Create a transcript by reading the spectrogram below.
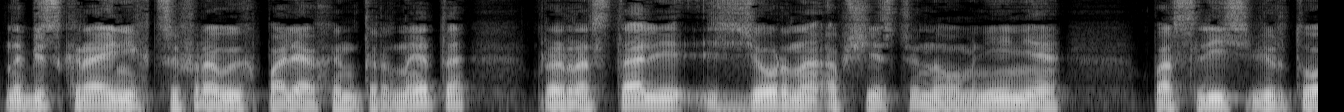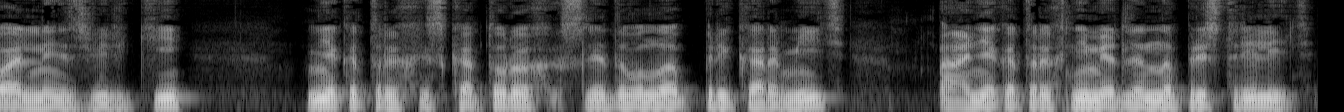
на бескрайних цифровых полях интернета прорастали зерна общественного мнения, паслись виртуальные зверьки, некоторых из которых следовало прикормить, а некоторых немедленно пристрелить.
